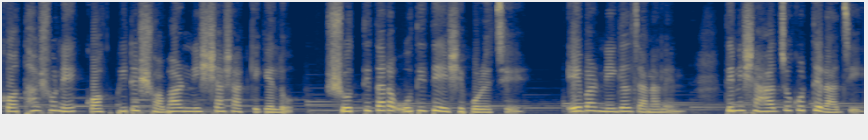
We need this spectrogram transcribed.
কথা শুনে ককপিটে সবার নিঃশ্বাস আটকে গেল। সত্যি তারা অতীতে এসে পড়েছে। এবার নিগেল জানালেন, তিনি সাহায্য করতে রাজি,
